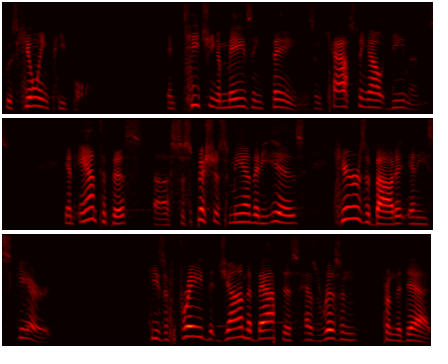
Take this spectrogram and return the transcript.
who's healing people and teaching amazing things and casting out demons. And Antipas, a suspicious man that he is, hears about it and he's scared. He's afraid that John the Baptist has risen from the dead.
